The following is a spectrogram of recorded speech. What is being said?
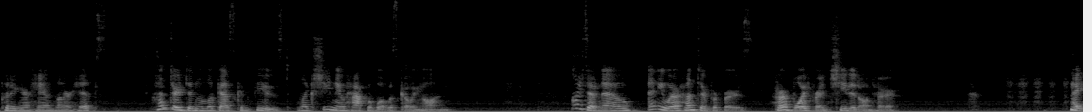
putting her hands on her hips. Hunter didn't look as confused, like she knew half of what was going on. I don't know. Anywhere Hunter prefers. Her boyfriend cheated on her.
